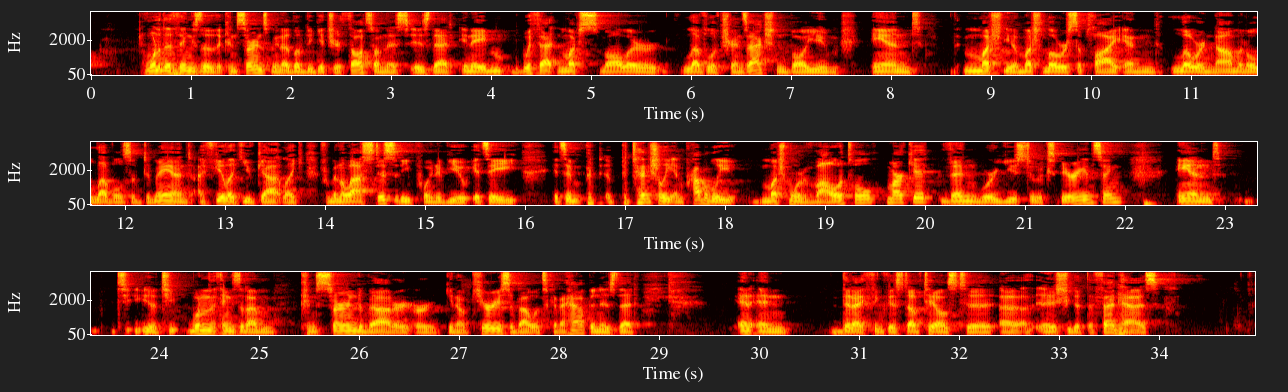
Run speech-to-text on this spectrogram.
one of the things though that concerns me, and I'd love to get your thoughts on this, is that in a with that much smaller level of transaction volume and much you know much lower supply and lower nominal levels of demand i feel like you've got like from an elasticity point of view it's a it's a potentially and probably much more volatile market than we're used to experiencing. And to, you know to, one of the things that i'm concerned about or, or you know curious about what's going to happen is that and and that i think this dovetails to uh, an issue that the fed has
